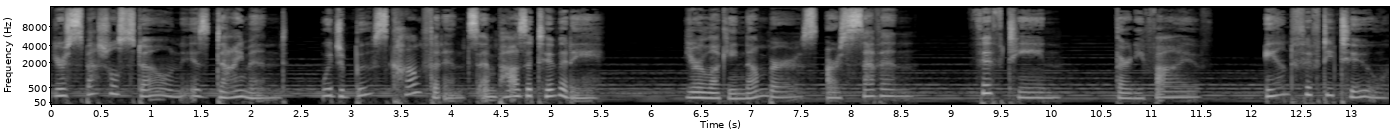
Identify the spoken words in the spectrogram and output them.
Your special stone is diamond, which boosts confidence and positivity. Your lucky numbers are 7, 15, 35, and 52.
